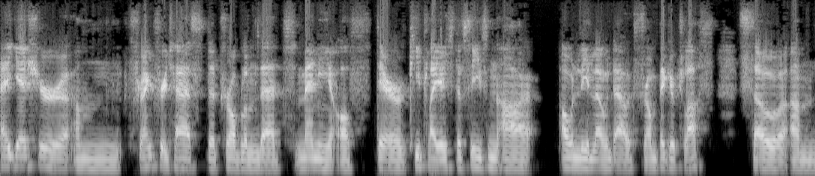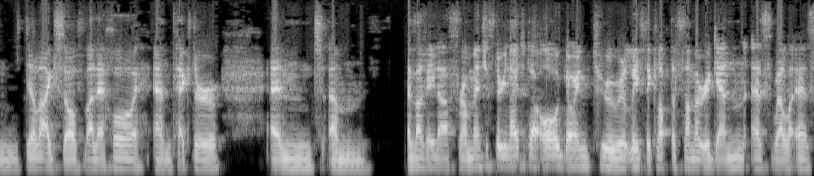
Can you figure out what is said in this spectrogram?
Uh, yeah, sure. Um, Frankfurt has the problem that many of their key players this season are only loaned out from bigger clubs. So um, the likes of Vallejo and Hector and um, Varela from Manchester United are all going to leave the club this summer again, as well as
